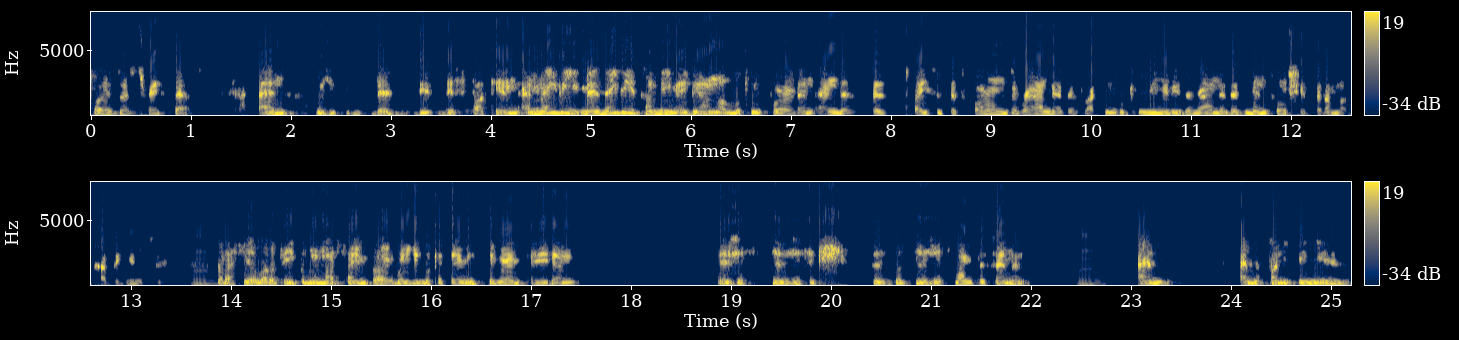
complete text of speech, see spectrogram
close those three steps? And we there's this fucking and maybe maybe it's on me maybe i'm not looking for it and and there's, there's places there's forums around there there's like little communities around there there's mentorship that i'm not tapping into mm. but i see a lot of people in my same boat where you look at their instagram feed and there's just there's just there's, there's just one percent mm. and and the funny thing is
